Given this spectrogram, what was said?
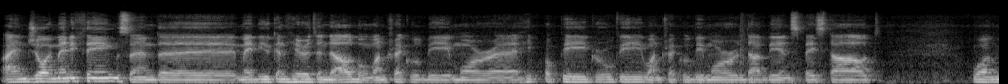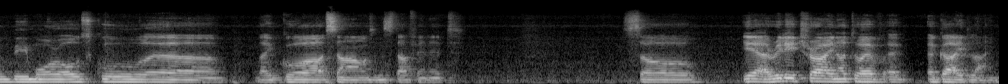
I enjoy many things, and uh, maybe you can hear it in the album. One track will be more uh, hip hoppy, groovy. One track will be more dubby and spaced out. One will be more old school. Uh, like Goa sounds and stuff in it. So, yeah, I really try not to have a, a guideline.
